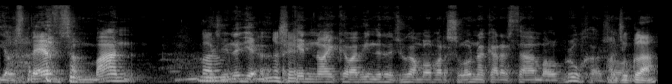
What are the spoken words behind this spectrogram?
i els perds se'n van... Bueno, Imagina't, no sé. aquest noi que va vindre a jugar amb el Barcelona, que ara està amb el Brujas. El o- Juclar,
